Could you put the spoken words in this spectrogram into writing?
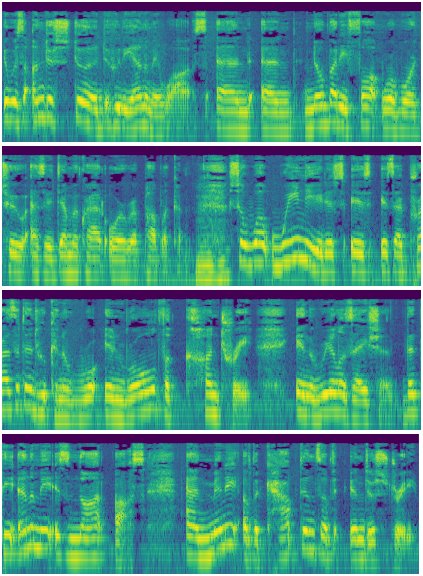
it was understood who the enemy was, and, and nobody fought World War II as a Democrat or a Republican. Mm-hmm. So what we need is, is, is a president who can enro- enroll the country in the realization that the enemy is not us. And many of the captains of industry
